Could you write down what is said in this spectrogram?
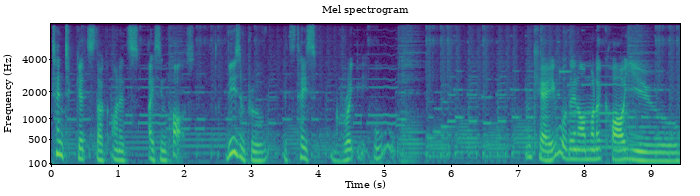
tend to get stuck on its icing paws. These improve its taste greatly. Ooh. Okay, well then I'm gonna call you...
